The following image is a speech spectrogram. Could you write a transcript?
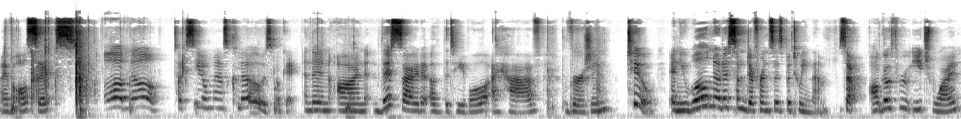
I have all six. Oh no, tuxedo mask closed. Okay, and then on this side of the table, I have version two, and you will notice some differences between them. So I'll go through each one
